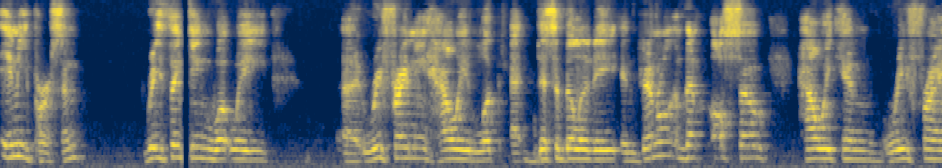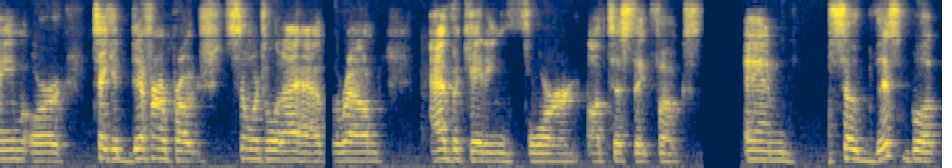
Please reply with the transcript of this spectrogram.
any person, rethinking what we, uh, reframing how we look at disability in general, and then also how we can reframe or take a different approach, similar to what I have around advocating for autistic folks. And so this book,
